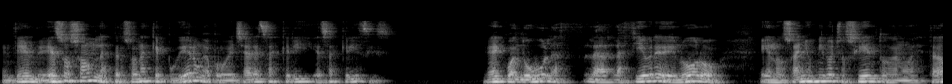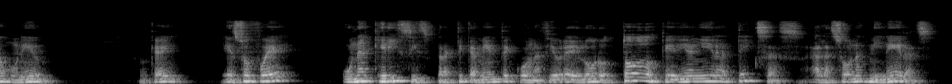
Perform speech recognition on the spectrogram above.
¿Entiendes? Esos son las personas que pudieron aprovechar esas, esas crisis. ¿Eh? Cuando hubo la, la, fiebre del oro en los años 1800 en los Estados Unidos, ¿ok? Eso fue una crisis prácticamente con la fiebre del oro. Todos querían ir a Texas, a las zonas mineras.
